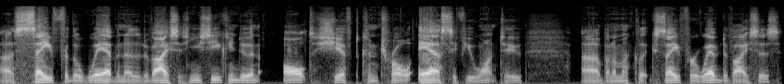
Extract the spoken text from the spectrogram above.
uh, save for the web and other devices. And you see you can do an alt shift control S if you want to uh, but I'm going to click save for web devices.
